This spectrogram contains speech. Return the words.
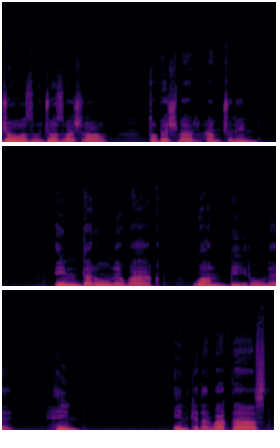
جزو جزوش را تو بشمر همچنین. این درون وقت وان بیرون هین این که در وقت است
